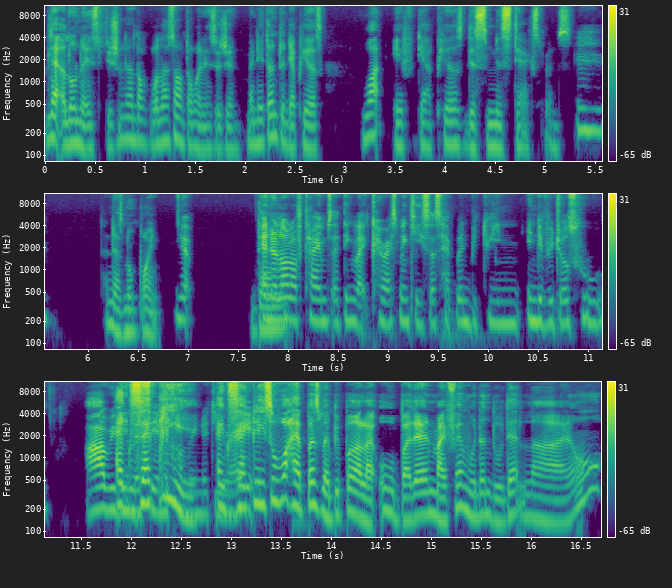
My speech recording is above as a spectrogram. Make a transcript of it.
let alone the institution, let's not, let's not talk about the institution, when they turn to their peers, what if their peers dismiss their experience? Mhm. Then there's no point. Yep. Then, and a lot of times, I think like harassment cases happen between individuals who are within exactly, the same community, exactly. right? So what happens when people are like, oh, but then my friend wouldn't do that lah, you know?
